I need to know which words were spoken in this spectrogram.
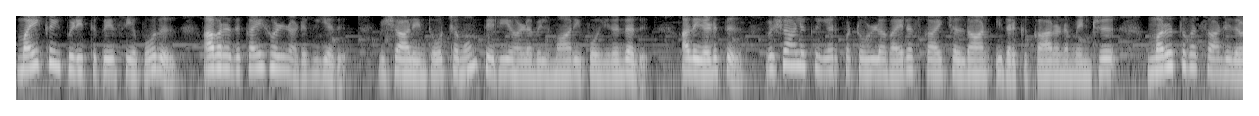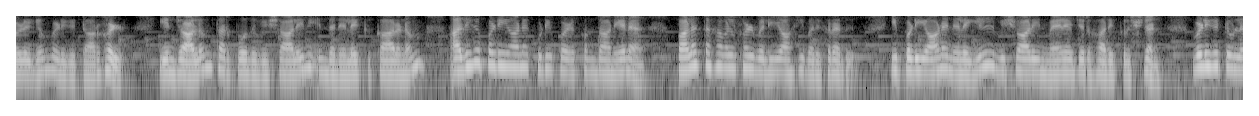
மைக்கை பிடித்து பேசியபோது அவரது கைகள் நடுங்கியது. விஷாலின் தோற்றமும் பெரிய அளவில் மாறி போயிருந்தது அதையடுத்து விஷாலுக்கு ஏற்பட்டுள்ள வைரஸ் காய்ச்சல்தான் இதற்கு காரணம் என்று மருத்துவ சான்றிதழையும் வெளியிட்டார்கள். என்றாலும் தற்போது விஷாலின் இந்த நிலைக்கு காரணம் அதிகப்படியான குடிப்பழக்கம்தான் என பல தகவல்கள் வெளியாகி வருகிறது. இப்படியான நிலையில் விஷாலின் மேனேஜர் ஹரிகிருஷ்ணன் வெளியிட்டுள்ள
